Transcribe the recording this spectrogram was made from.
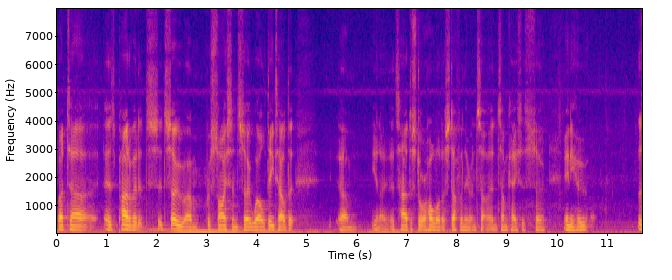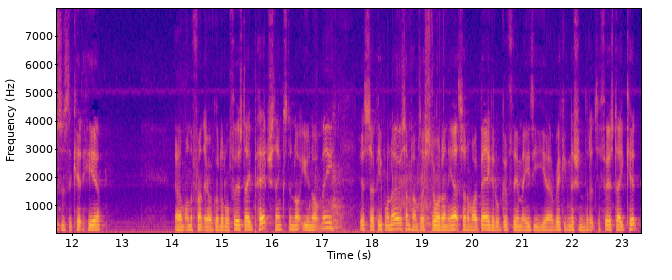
but uh, as part of it, it's it's so um, precise and so well detailed that um, you know it's hard to store a whole lot of stuff in there in some in some cases. So, anywho, this is the kit here. Um, on the front there, I've got a little first aid patch, thanks to Not You Not Me, just so people know. Sometimes I store it on the outside of my bag. It'll give them easy uh, recognition that it's a first aid kit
